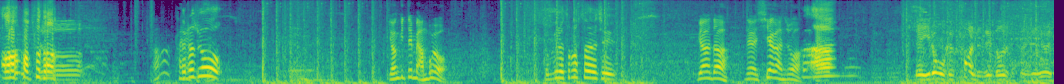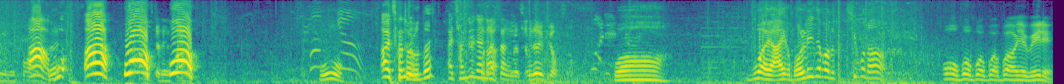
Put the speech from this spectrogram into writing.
아, 아프다. 저... 아, 때려줘. 연기 때문에 안 보여. 여기를 털었어야지. 미안하다. 내가 시야가 안 좋아. 아! 내가 이러고 그냥 총알 넣- 넣어줬어. 이제 이런 식으로. 총알. 아, 네? 뭐, 아, 오, 오, 네. 오, 아 장전, 저런데? 장전이 아니라. 사실상 너 장전이 필요 없어. 와. 뭐야, 야, 이거 멀리 있는 거는 튀구나. 오, 어, 뭐야, 뭐야, 뭐야, 뭐야, 얘 왜 이래?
